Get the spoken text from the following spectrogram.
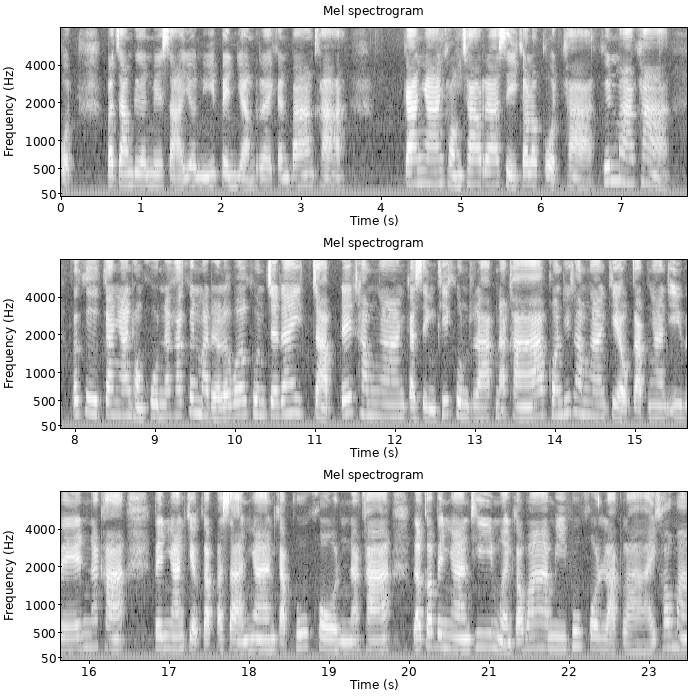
กฎประจำเดือนเมษายนนี้เป็นอย่างไรกันบ้างค่ะ การงานของชาวราศีกรกฎค่ะขึ้นมาค่ะ ก็คือการงานของคุณนะคะ ขึ้นมาเดลเวอร์คุณจะได้จับได้ทำงานกับสิ่งที่คุณรักนะคะ คนที่ทำงานเกี่ยวกับงานอีเวนต์นะคะ เป็นงานเกี่ยวกับประสานงานกับผู้คนนะคะ แล้วก็เป็นงานที่เหมือนกับว่ามีผู้คนหลากหลายเข้ามา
